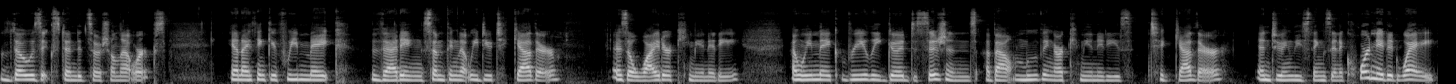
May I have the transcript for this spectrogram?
those extended social networks. And I think if we make vetting something that we do together as a wider community and we make really good decisions about moving our communities together and doing these things in a coordinated way,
